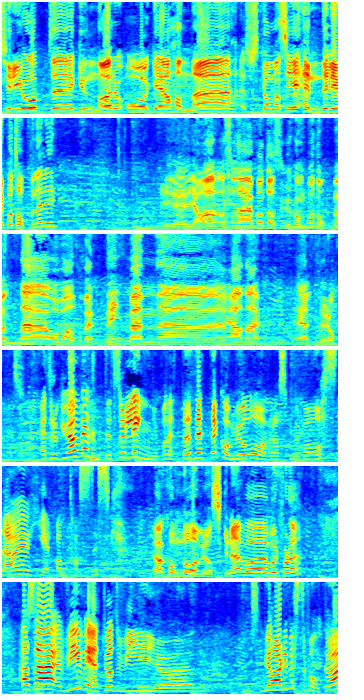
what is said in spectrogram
Triopt, eh, Gunnar og eh, Hanne. Skal man si endelig på toppen, eller? Ja, altså det er fantastisk å komme på toppen. Det er over all forventning. Men eh, ja, nei. Helt rått. Jeg tror ikke vi har ventet så lenge på dette. Dette kom jo overraskende på oss. Det er jo helt fantastisk. Ja, Kom det overraskende? Hvorfor det? Altså, vi vet jo at vi gjør Vi har de beste folka.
